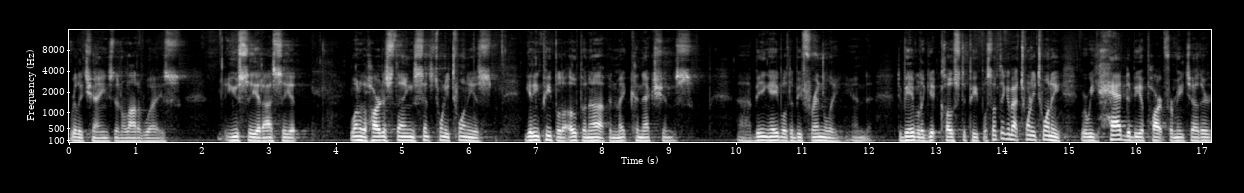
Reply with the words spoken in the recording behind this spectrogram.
really changed in a lot of ways. You see it, I see it one of the hardest things since 2020 is getting people to open up and make connections, uh, being able to be friendly and to be able to get close to people. Something about 2020 where we had to be apart from each other,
